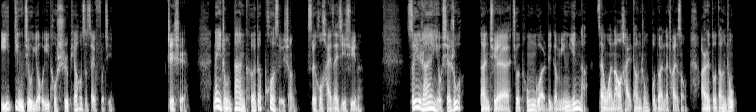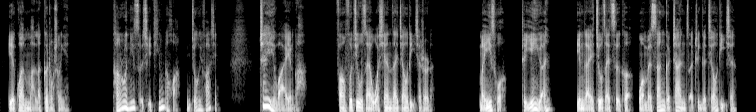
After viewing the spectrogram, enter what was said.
一定就有一头石漂子在附近。只是那种蛋壳的破碎声似乎还在继续呢，虽然有些弱，但却就通过这个鸣音呢，在我脑海当中不断的传送，耳朵当中也灌满了各种声音。倘若你仔细听的话，你就会发现，这玩意儿啊，仿佛就在我现在脚底下似的。没错，这姻缘。应该就在此刻，我们三个站在这个脚底下，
